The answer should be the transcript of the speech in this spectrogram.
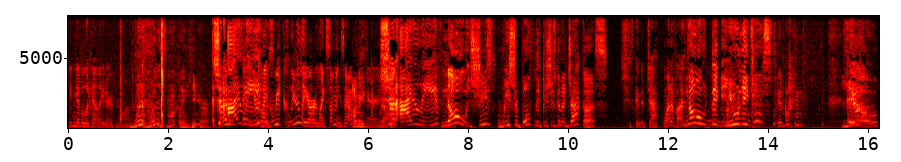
you can get a look at later if you want. What What is happening here? Should I'm I saying, leave? Like we clearly are like something's happening mean, here. no. Should I leave? No, she's. We should both leave because she's gonna jack us. She's gonna jack one of us. No, Nick, you need to. Good one. You Ew.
